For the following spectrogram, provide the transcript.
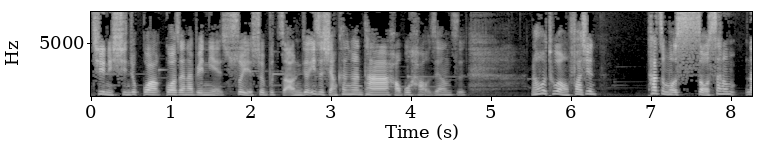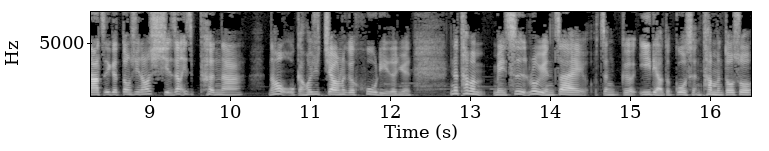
其实你心就挂挂在那边，你也睡也睡不着，你就一直想看看他好不好这样子。然后突然我发现，他怎么手上拿着一个东西，然后血这样一直喷啊！然后我赶快去叫那个护理人员。那他们每次若元在整个医疗的过程，他们都说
